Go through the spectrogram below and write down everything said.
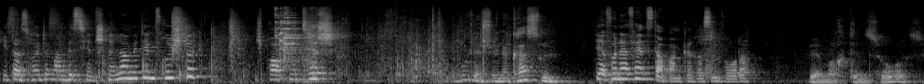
Geht das heute mal ein bisschen schneller mit dem Frühstück? Ich brauche den Tisch, Oh, der schöne Kasten. der von der Fensterbank gerissen wurde. Wer macht denn sowas?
